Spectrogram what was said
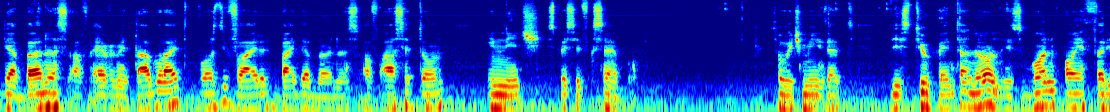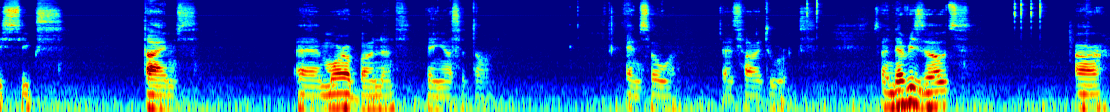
the abundance of every metabolite was divided by the abundance of acetone in each specific sample. So which means that this 2-pentanone is 1.36 times uh, more abundant than acetone, and so on. That's how it works. So and the results are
